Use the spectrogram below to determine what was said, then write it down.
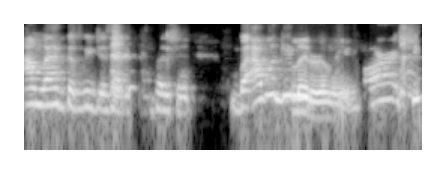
I'm laughing because we just had a conversation. But I will give literally. or she's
